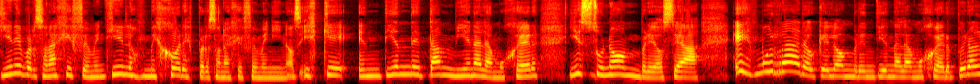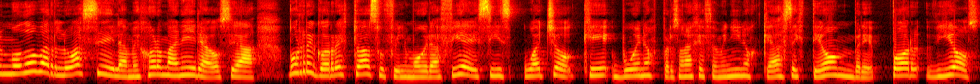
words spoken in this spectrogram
tiene personajes femeninos, tiene los mejores personajes femeninos. Y es que entiende tan bien a la mujer y es un hombre, o sea, es muy raro que el hombre entienda a la mujer, pero Almodóvar lo hace de la mejor manera, o sea, vos recorres toda su filmografía y decís, guacho, qué buenos personajes femeninos que hace este hombre, por Dios.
